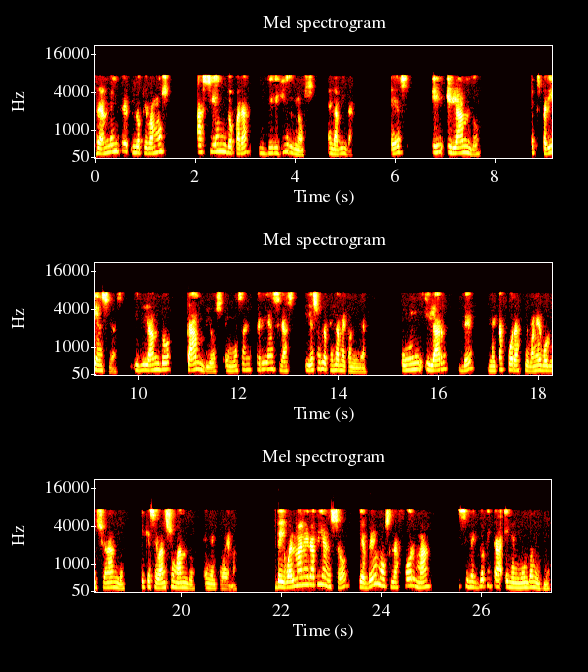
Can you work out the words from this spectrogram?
Realmente lo que vamos haciendo para dirigirnos en la vida es ir hilando experiencias, ir hilando cambios en esas experiencias, y eso es lo que es la metonimia un hilar de metáforas que van evolucionando y que se van sumando en el poema. De igual manera pienso que vemos la forma sinecdótica en el mundo mismo.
